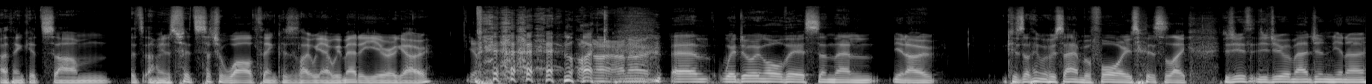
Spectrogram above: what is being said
I think it's um it's I mean it's it's such a wild thing because it's like you know we met a year ago. yeah and I know I know and we're doing all this and then you know because i think we were saying before he's just like did you did you imagine you know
